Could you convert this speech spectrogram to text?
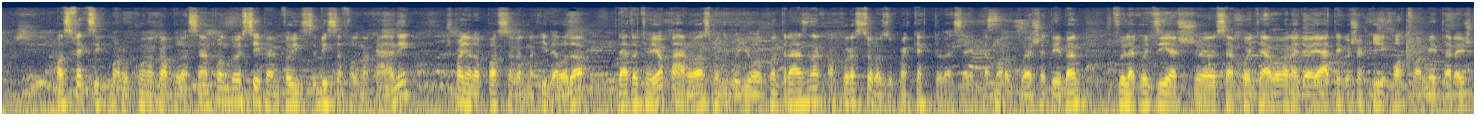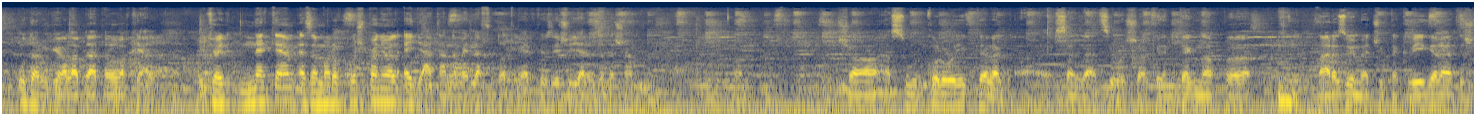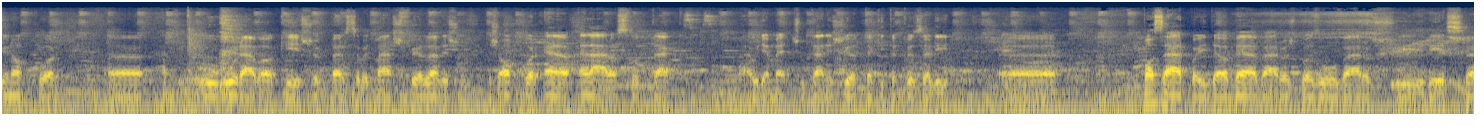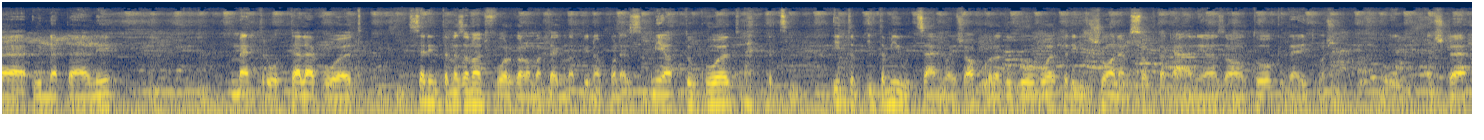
az fekszik Marokkónak abból a szempontból, hogy szépen vissza fognak állni, spanyolok passzolgatnak ide-oda, de hát hogyha Japánról azt mondjuk, hogy jól kontráznak, akkor azt szorozzuk meg kettővel szerintem Marokkó esetében, főleg, hogy Zies szempontjából van egy olyan játékos, aki 60 méterre is odarúgja a labdát, ahova kell. Úgyhogy nekem ez a marokkó-spanyol egyáltalán nem egy lefutott mérkőzés, így előzetesen. és a, a szurkolóik tényleg szenzációsak. Én tegnap uh, már az ő meccsüknek vége lett, és én akkor hát órával később persze, vagy másféllel, és, és akkor el, elárasztották már ugye meccs után, és jöttek itt a közeli bazárba ide a belvárosba, az óvárosi részre ünnepelni. Metró tele volt, Szerintem ez a nagy forgalom a tegnapi napon, ez miattuk volt. Itt, itt a mi utcánkban is akkora dugó volt, pedig itt soha nem szoktak állni az autók, de itt most este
